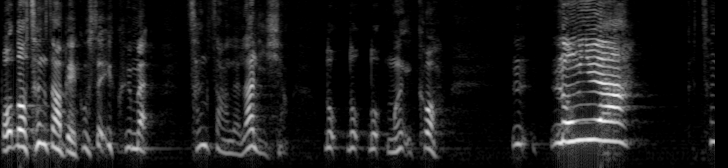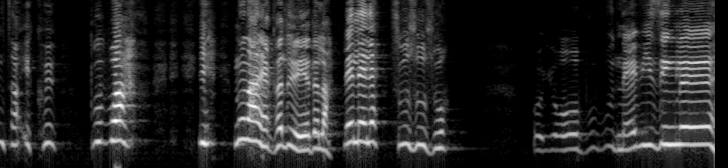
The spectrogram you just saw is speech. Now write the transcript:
跑到村长办公室一看嘛，村长辣辣里向，落落落门一敲，龙女啊！村长一看，婆婆啊，咦，侬哪两个头来的啦？来来来，坐坐坐。哦哟，婆婆难为情嘞，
